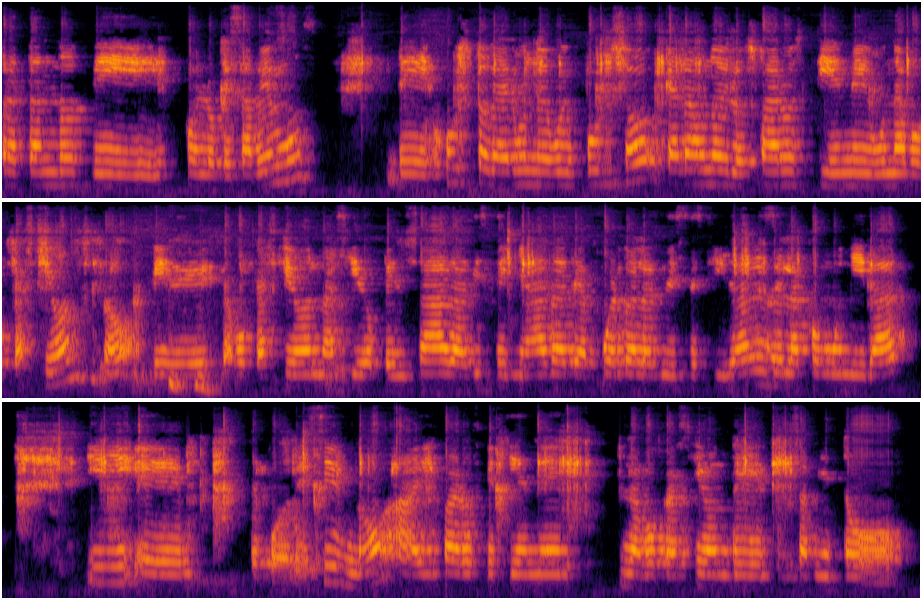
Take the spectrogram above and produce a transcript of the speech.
tratando de, con lo que sabemos, de justo dar un nuevo impulso. Cada uno de los faros tiene una vocación, ¿no? la vocación ha sido pensada, diseñada de acuerdo a las necesidades de la comunidad. Y eh, te puedo decir, ¿no? Hay faros que tienen la vocación de pensamiento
